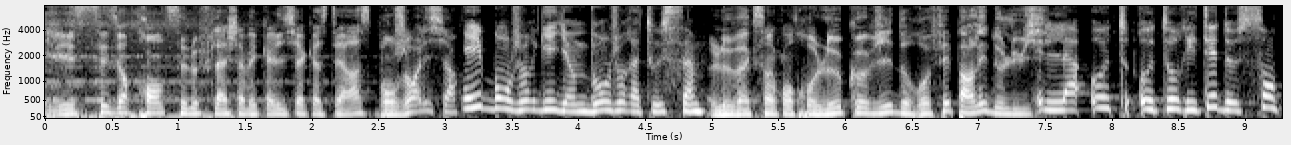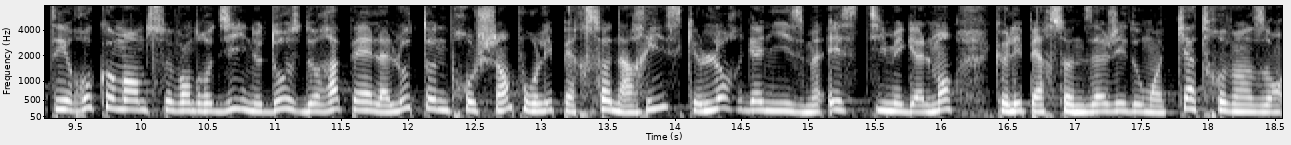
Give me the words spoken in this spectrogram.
Il est 16h30, c'est le flash avec Alicia Casteras. Bonjour Alicia. Et bonjour Guillaume, bonjour à tous. Le vaccin contre le Covid refait parler de lui. La haute autorité de santé recommande ce vendredi une dose de rappel à l'automne prochain pour les personnes à risque. L'organisme estime également que les personnes âgées d'au moins 80 ans,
